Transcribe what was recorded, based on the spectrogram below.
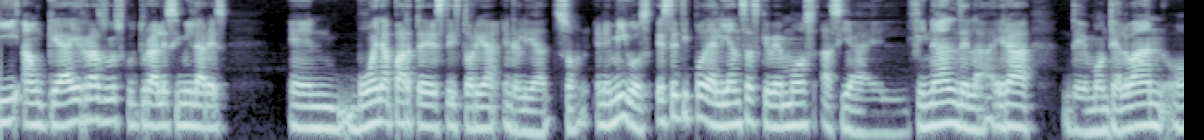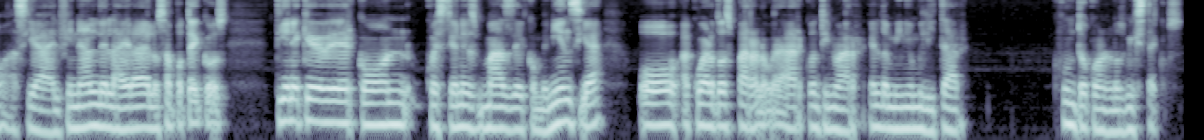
y aunque hay rasgos culturales similares, en buena parte de esta historia en realidad son enemigos. Este tipo de alianzas que vemos hacia el final de la era de Monte Albán o hacia el final de la era de los zapotecos tiene que ver con cuestiones más de conveniencia o acuerdos para lograr continuar el dominio militar junto con los mixtecos.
